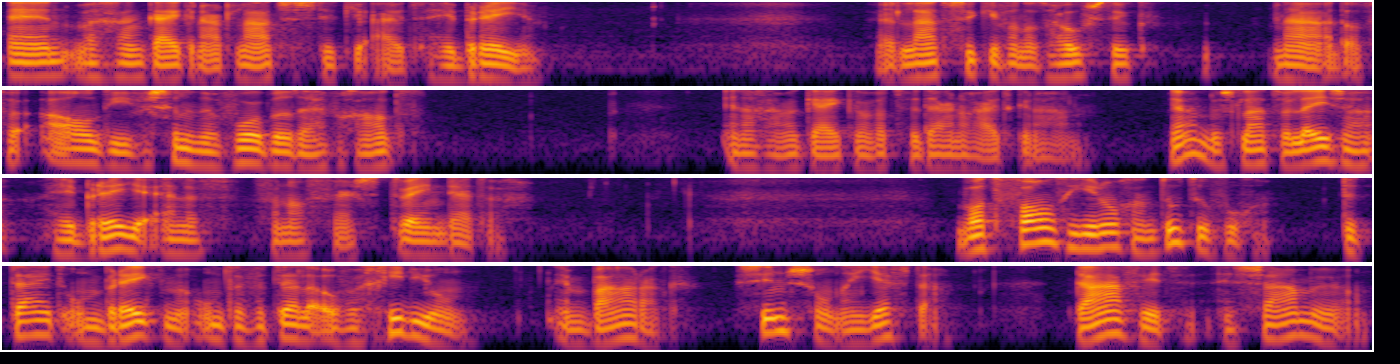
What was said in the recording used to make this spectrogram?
En we gaan kijken naar het laatste stukje uit Hebreeën. Het laatste stukje van het hoofdstuk, nadat we al die verschillende voorbeelden hebben gehad. En dan gaan we kijken wat we daar nog uit kunnen halen. Ja, dus laten we lezen Hebreeën 11 vanaf vers 32. Wat valt hier nog aan toe te voegen? De tijd ontbreekt me om te vertellen over Gideon en Barak, Simson en Jefta, David en Samuel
